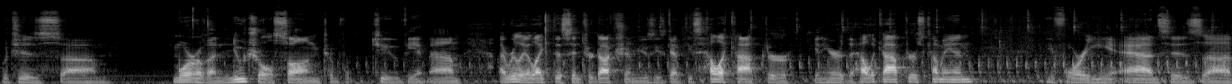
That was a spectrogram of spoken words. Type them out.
which is um, more of a neutral song to, to Vietnam. I really like this introduction because he's got these helicopter, you can hear the helicopters come in before he adds his uh,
